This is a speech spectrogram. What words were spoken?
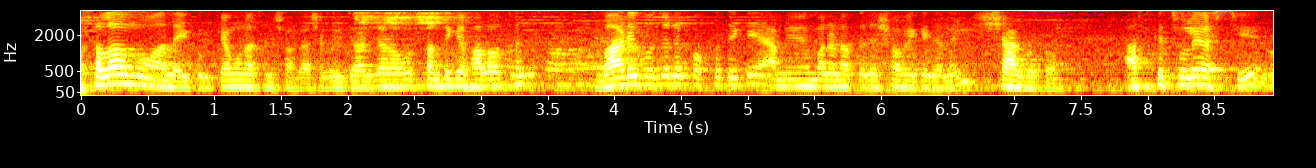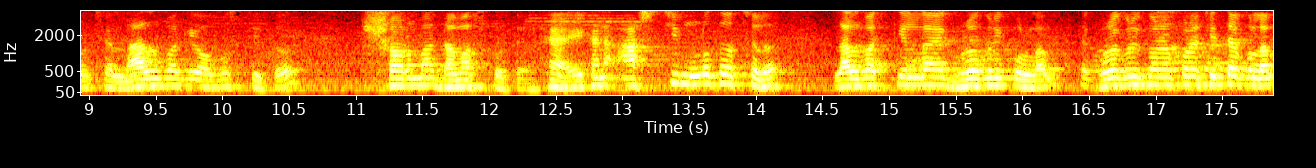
আসসালামু আলাইকুম। কেমন আছেন সবাই? আশা করি যার যার অবস্থান থেকে ভালো আছেন। বাহারি ভোজনের পক্ষ থেকে আমি মানেন আপনাদের সবাইকে জানাই স্বাগত আজকে চলে আসছি হচ্ছে লালবাগে অবস্থিত শর্মা দামাস্কোতে। হ্যাঁ এখানে আসছি মূলত হচ্ছিল লালবাগ কেল্লায় ঘোরাঘুরি করলাম। তো ঘোরাঘুরি করার পরে চিন্তা করলাম,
